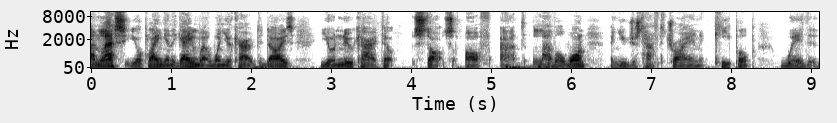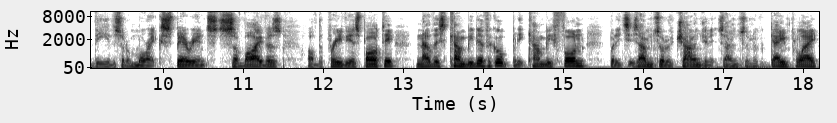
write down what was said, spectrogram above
unless you're playing in a game where when your character dies, your new character starts off at level 1 and you just have to try and keep up with the, the, sort of more experienced survivors of the previous party. Now, this can be difficult, but it can be fun, but it's its own sort of challenge and its own sort of gameplay.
